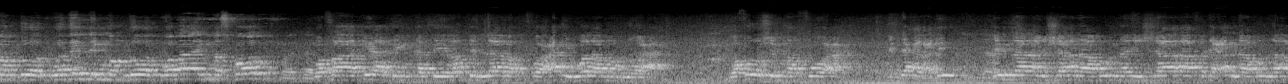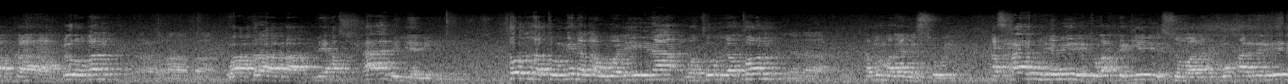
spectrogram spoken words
ممدود وذل ممدود وماء مسكوب وفاكهة كثيرة لا مقطوعة ولا ممنوعة وفرش مرفوعة. الدحر عليه إنا أنشأناهن إنشاء فجعلناهن أبكارا عربا وأترابا لأصحاب اليمين. ثلة من الأولين وثلة تمام مرام السوي أصحاب اليمين توحتكي بالسوى محرمين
